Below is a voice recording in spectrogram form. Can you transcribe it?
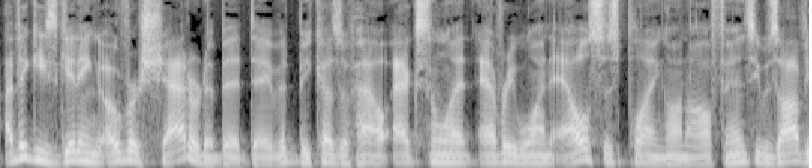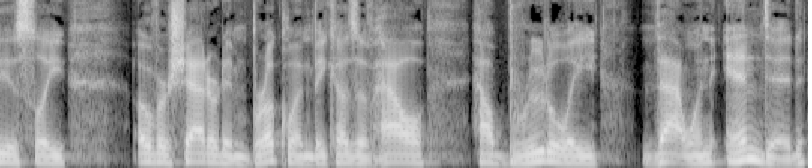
I think he's getting overshadowed a bit, David, because of how excellent everyone else is playing on offense. He was obviously overshadowed in Brooklyn because of how how brutally that one ended.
